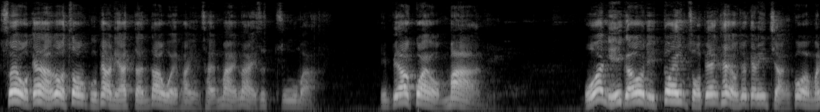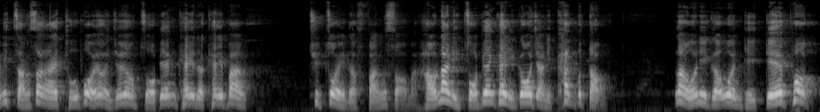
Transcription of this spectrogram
所以我跟你讲，如果这种股票你还等到尾盘你才卖，那也是猪嘛，你不要怪我骂你。我问你一个问题，对应左边 K，我就跟你讲过嘛，你涨上来突破以后，你就用左边 K 的 K 棒去做你的防守嘛。好，那你左边 K，你跟我讲你看不懂，那我问你一个问题，跌破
